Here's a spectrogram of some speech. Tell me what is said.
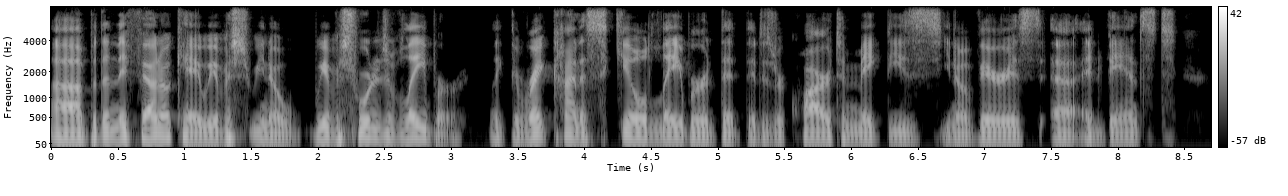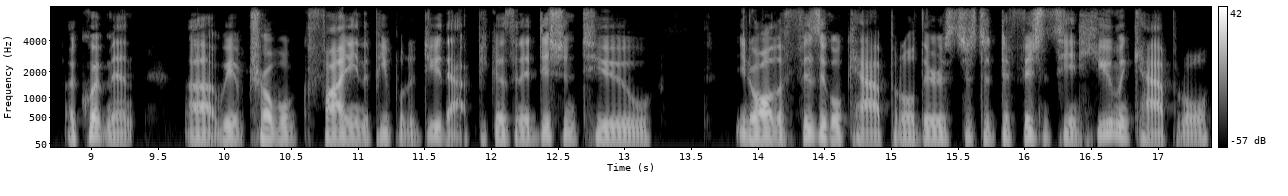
Uh, but then they found, okay, we have a, you know, we have a shortage of labor, like the right kind of skilled labor that, that is required to make these, you know, various uh, advanced equipment uh, we have trouble finding the people to do that because in addition to you know all the physical capital there's just a deficiency in human capital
